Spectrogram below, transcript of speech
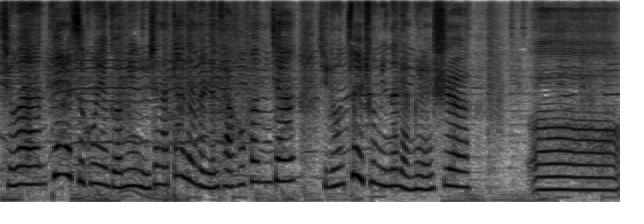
请问第二次工业革命涌现了大量的人才和发明家，其中最出名的两个人是，呃，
